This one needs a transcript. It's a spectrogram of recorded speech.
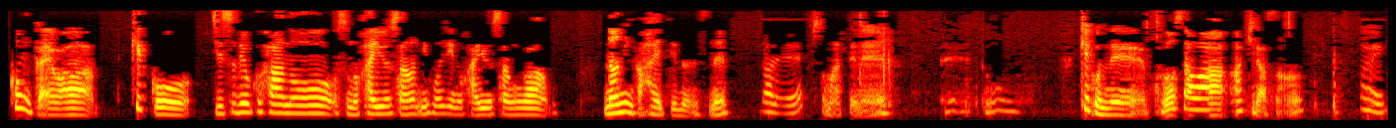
今回は結構実力派のその俳優さん、日本人の俳優さんが何人か入ってるんですね。誰？ちょっと待ってね。えっと、結構ね、黒沢明さん？はい。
